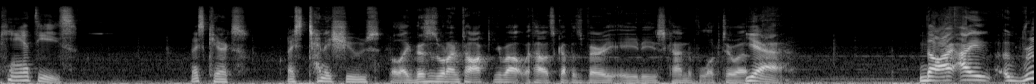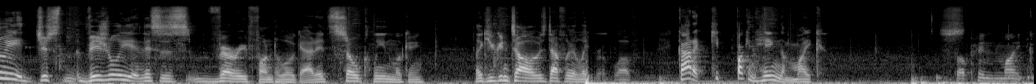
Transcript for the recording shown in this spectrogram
Panties. Nice kicks. Nice tennis shoes. But like, this is what I'm talking about with how it's got this very 80s kind of look to it. Yeah. No, I, I really just visually this is very fun to look at. It's so clean looking. Like you can tell it was definitely a labor of love. Gotta keep fucking hitting the mic. Stop hitting Mike.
